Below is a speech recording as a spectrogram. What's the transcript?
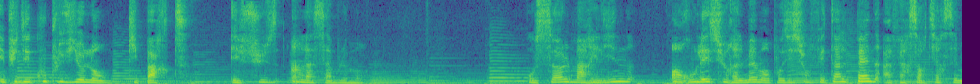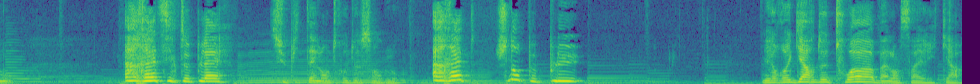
et puis des coups plus violents qui partent et fusent inlassablement. Au sol, Marilyn, enroulée sur elle-même en position fétale, peine à faire sortir ses mots. Arrête, s'il te plaît supplie-t-elle entre deux sanglots. Arrête, je n'en peux plus. Mais regarde-toi, balança Erika.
